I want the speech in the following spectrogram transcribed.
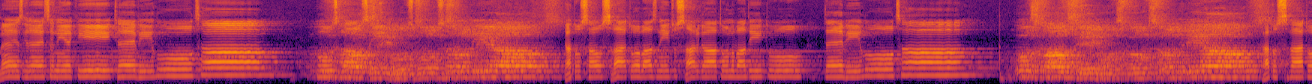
Mēs grēcinieki tevi lūdzam, uzklausī mūsu kungu Dievs, ka tu savu svēto baznīcu sargātu un vadītu, tevi lūdzam. Ka tu svēto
